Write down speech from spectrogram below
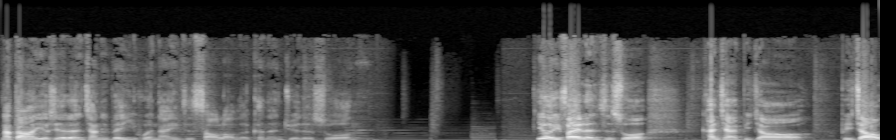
那当然，有些人像你被已婚男一直骚扰了，可能觉得说。也有一派人是说，看起来比较比较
